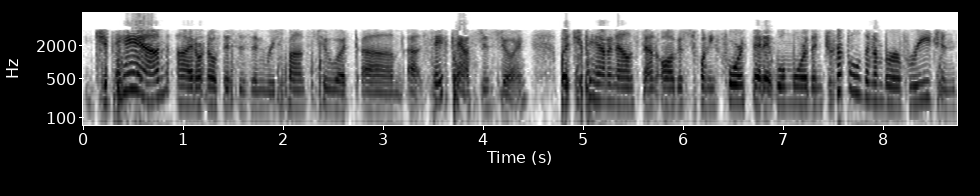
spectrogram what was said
Japan, I don't know if this is in response to what um, uh, Safecast is doing, but Japan announced on August 24th that it will more than triple the number of regions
